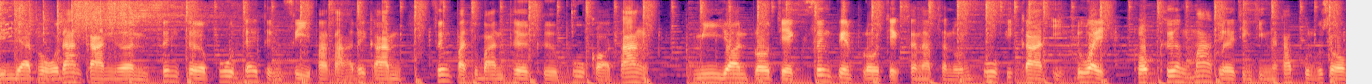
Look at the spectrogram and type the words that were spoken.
ริญญาโทด้านการเงิน ซึ่งเธอพูดได้ถึง 4 ภาษาด้วยกัน ซึ่งปัจจุบันเธอคือผู้ก่อตั้งมียอนโปรเจกต์ซึ่งเป็นโปรเจกต์สนับสนุนผู้พิการอีกด้วย ครบเครื่องมากเลยจริง ๆ นะครับคุณผู้ชม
